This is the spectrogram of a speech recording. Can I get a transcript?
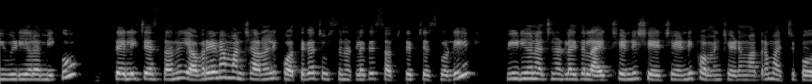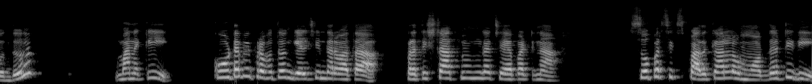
ఈ వీడియోలో మీకు తెలియజేస్తాను ఎవరైనా మన ఛానల్ని కొత్తగా చూస్తున్నట్లయితే సబ్స్క్రైబ్ చేసుకోండి. వీడియో నచ్చినట్లయితే లైక్ చేయండి షేర్ చేయండి కామెంట్ చేయడం మాత్రం మర్చిపోవద్దు. మనకి కూటమి ప్రభుత్వం గెలిచిన తర్వాత ప్రతిష్టాత్మకంగా చేపట్టిన సూపర్ సిక్స్ పథకాల్లో మొదటిది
